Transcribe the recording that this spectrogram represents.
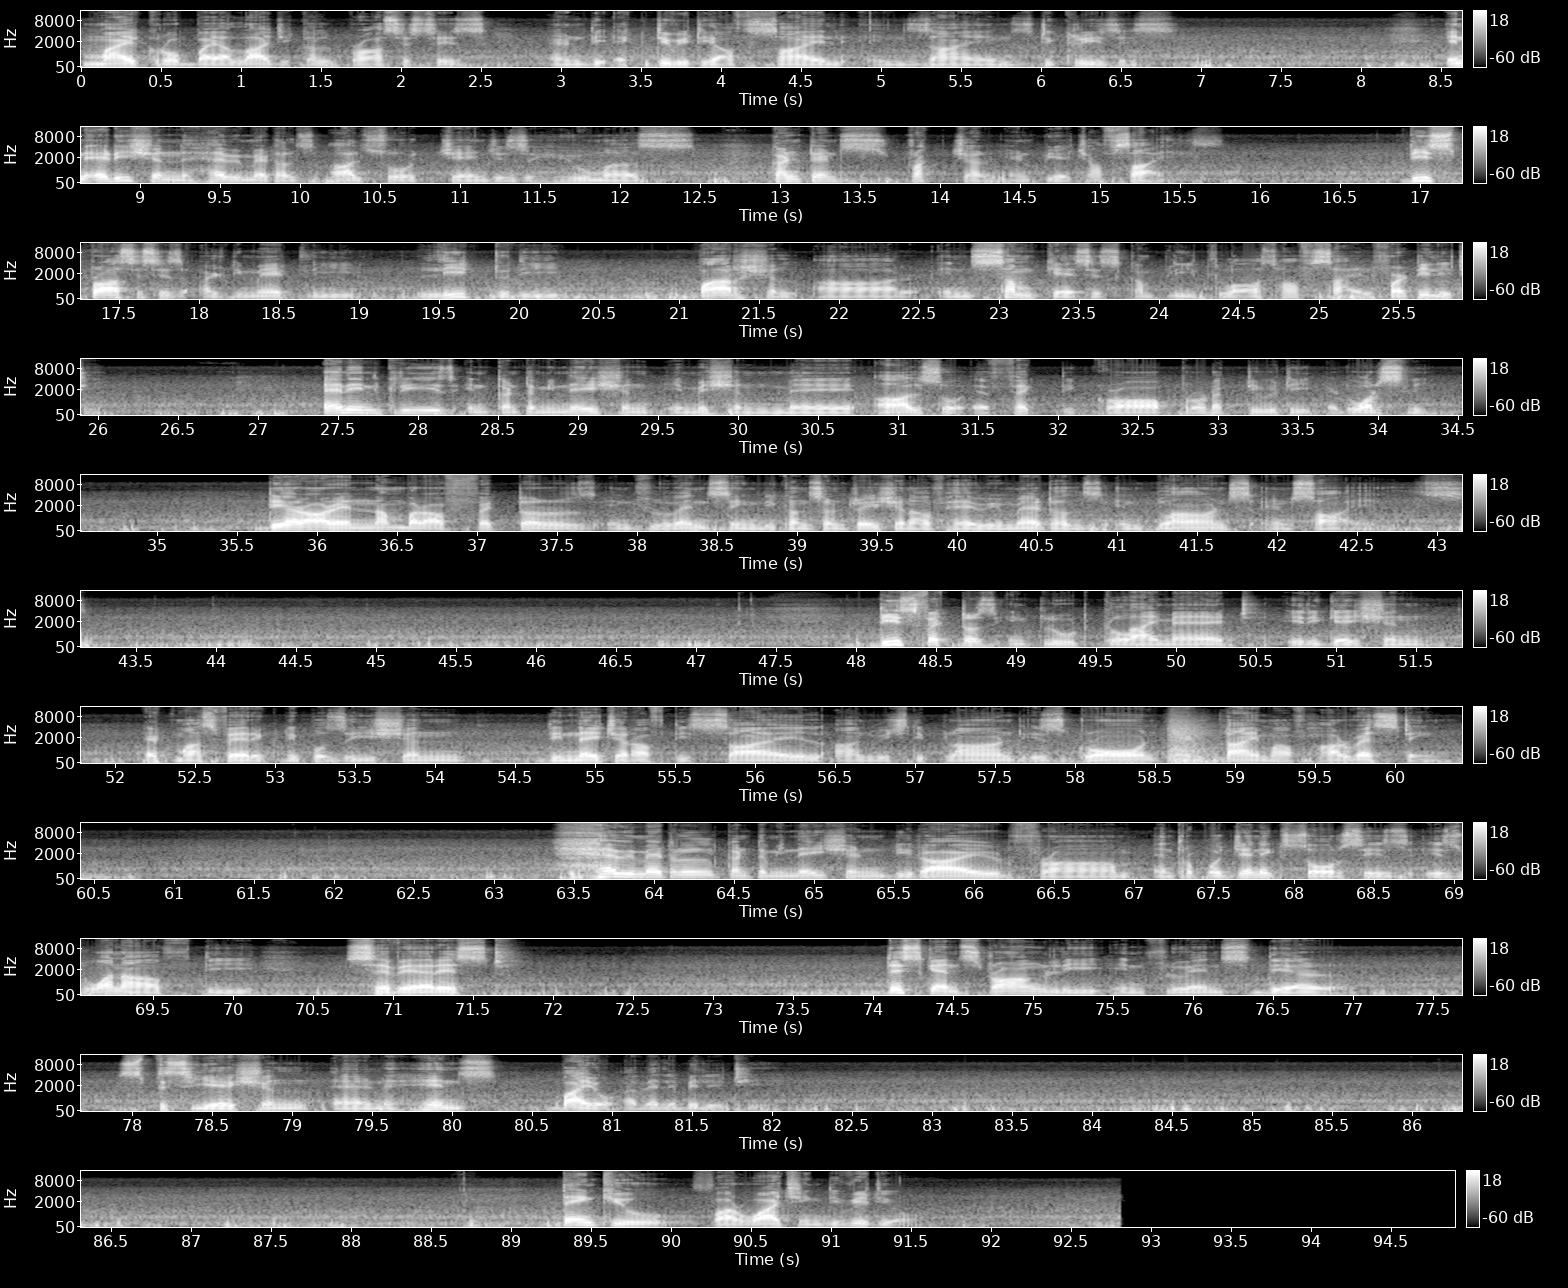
microbiological processes and the activity of soil enzymes decreases. In addition, heavy metals also changes humus content, structure and pH of soils. These processes ultimately lead to the partial or in some cases complete loss of soil fertility. An increase in contamination emission may also affect the crop productivity adversely. There are a number of factors influencing the concentration of heavy metals in plants and These factors include climate, irrigation, atmospheric deposition, the nature of the soil on which the plant is grown and time of harvesting. Heavy metal contamination derived from anthropogenic sources is one of the severest. This can strongly influence their speciation and hence bioavailability. Thank you for watching the video.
